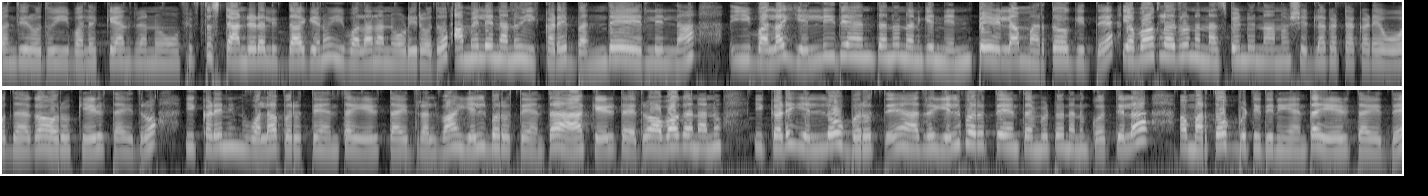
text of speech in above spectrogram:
ಬಂದಿರೋದು ಈ ಹೊಲಕ್ಕೆ. ಅಂದರೆ ನಾನು ಫಿಫ್ತ್ ಸ್ಟ್ಯಾಂಡರ್ಡಲ್ಲಿ ಇದ್ದಾಗೇನು ಈ ಹೊಲನ ನೋಡಿರೋದು. ಆಮೇಲೆ ನಾನು ಈ ಕಡೆ ಬಂದೇ ಇರಲಿಲ್ಲ. ಈ ಹೊಲ ಎಲ್ಲಿದೆ ಅಂತಲೂ ನನಗೆ ನೆನಪೇ ಇಲ್ಲ ಮರ್ತೋಗಿದ್ದೆ ಯಾವಾಗಲಾದರೂ ನನ್ನ ಹಸ್ಬೆಂಡು ನಾನು ಶಿಡ್ಲಘಟ್ಟ ಕಡೆ ಹೋದಾಗ ಅವರು ಕೇಳ್ತಾ ಇದ್ರು, ಈ ಕಡೆ ನಿಮ್ಮ ಹೊಲ ಬರುತ್ತೆ ಅಂತ ಹೇಳ್ತಾ ಇದ್ರಲ್ವಾ ಎಲ್ಲಿ ಬರುತ್ತೆ ಅಂತ ಕೇಳ್ತಾ ಇದ್ರು. ಆವಾಗ ನಾನು ಈ ಕಡೆ ಎಲ್ಲೋ ಬರುತ್ತೆ, ಆದರೆ ಎಲ್ಲಿ ಬರುತ್ತೆ ಅಂತ ಅಂದ್ಬಿಟ್ಟು ನನಗೆ ಗೊತ್ತಿಲ್ಲ ಮರ್ತೋಗ್ಬಿಟ್ಟಿದ್ದೀನಿ ಅಂತ ಹೇಳ್ತಾ ಇದ್ದೆ.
